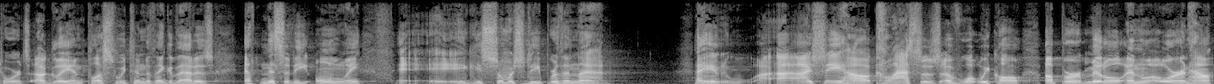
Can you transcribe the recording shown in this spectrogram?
to where it's ugly, and plus we tend to think of that as ethnicity only. It's so much deeper than that. I, I see how classes of what we call upper, middle, and lower, and how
